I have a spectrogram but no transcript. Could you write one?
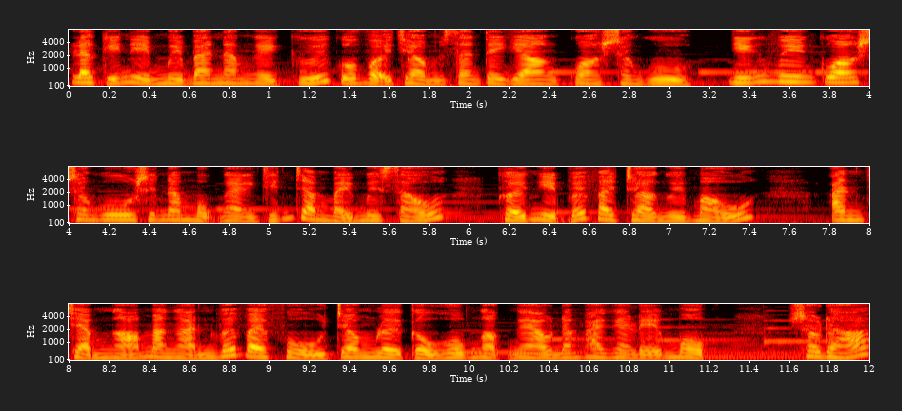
là kỷ niệm 13 năm ngày cưới của vợ chồng Son Kwang Sang-woo. Diễn viên Kwang Sang-woo sinh năm 1976, khởi nghiệp với vai trò người mẫu. Anh chạm ngõ màn ảnh với vai phụ trong lời cầu hôn ngọt ngào năm 2001. Sau đó,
